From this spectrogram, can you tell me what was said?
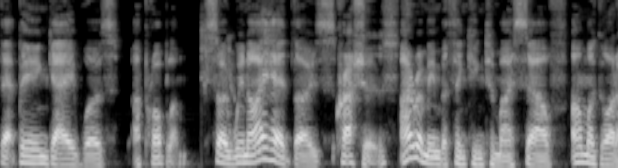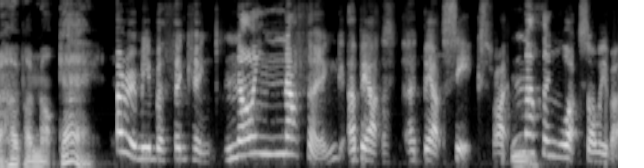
that being gay was a problem. So yeah. when I had those crushes, I remember thinking to myself, oh my God, I hope I'm not gay. Remember thinking, knowing nothing about about sex, right? Mm. Nothing whatsoever.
